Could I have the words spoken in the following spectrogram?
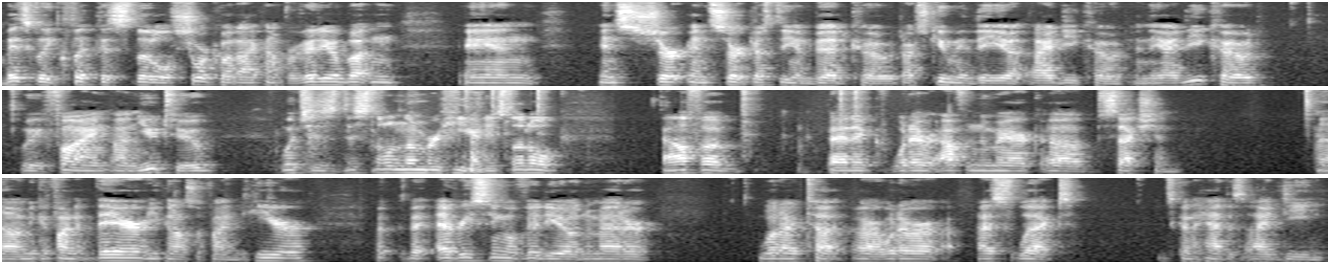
basically click this little shortcut icon for video button and insert insert just the embed code, or excuse me, the uh, ID code. And the ID code we find on YouTube, which is this little number here, this little alphabetic, whatever alphanumeric uh, section. Um, you can find it there. You can also find it here. But, but every single video, no matter what I touch or whatever I select, it's going to have this ID.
